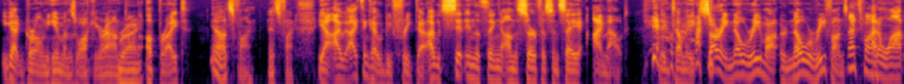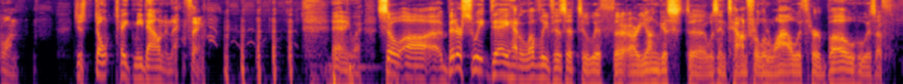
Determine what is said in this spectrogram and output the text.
you got grown humans walking around Right. upright. You know, it's fine. It's fine. Yeah, I, I think I would be freaked out. I would sit in the thing on the surface and say, "I'm out." They'd tell me, "Sorry, no or no refunds." That's fine. I don't want one. Just don't take me down in that thing. anyway, so uh, bittersweet day had a lovely visit with uh, our youngest. Uh, was in town for a little while with her beau, who is a f-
